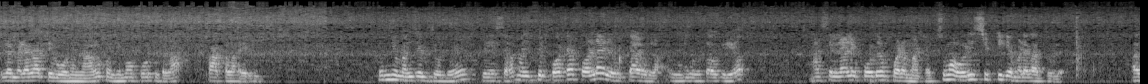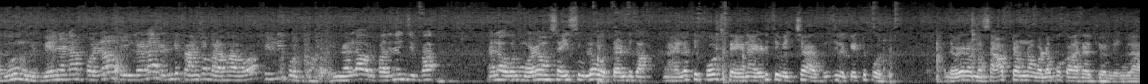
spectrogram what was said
இல்லை மிளகாத்தூள் ஒன்றுனாலும் கொஞ்சமாக போட்டுக்கலாம். பார்க்கலாம் இருக்கும் கொஞ்சம் மஞ்சள் தூள் லேசாக மஞ்சள் தூள் போட்டால் போடலாம் இல்லை விட்டா விடலாம் அது உங்களுக்கு சௌகரியம். நான் சில நாளைக்கு போடவும் போட மாட்டேன். சும்மா ஒரு சிட்டிக்கை மிளகாத்தூள். அதுவும் உங்களுக்கு வேணும்னா போடலாம் இல்லைன்னா ரெண்டு காஞ்ச மிளகாவோ கிள்ளி போட்டுக்கோங்க. இது நல்லா ஒரு பதினஞ்சு ரூபாய் நல்லா ஒரு முழம் சைஸ் உள்ள ஒரு தண்டு தான். நான் எல்லாத்தையும் போட்டுட்டேன். ஏன்னா எடுத்து வச்சா ஃப்ரிட்ஜில் கெட்டு போகுது. அதை விட நம்ம சாப்பிட்டோம்னா உடம்புக்கு ஆரோக்கியம் இல்லைங்களா?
